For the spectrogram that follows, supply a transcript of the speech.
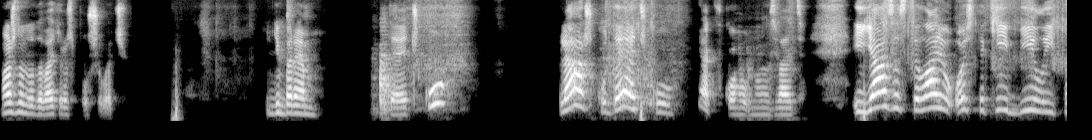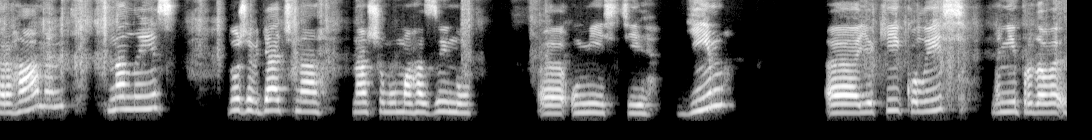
можна додавати розпушувач. Тоді беремо дечку, пляшку, дечку, як в кого воно називається. І я застилаю ось такий білий пергамент на низ. Дуже вдячна нашому магазину е, у місті Дім, е, який колись мені продавав,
